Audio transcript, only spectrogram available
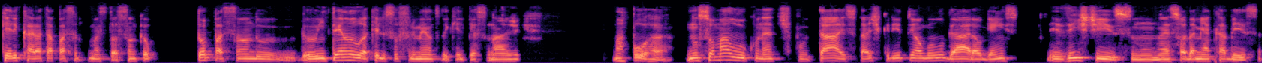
aquele cara tá passando por uma situação que eu tô passando, eu entendo aquele sofrimento daquele personagem. Mas, porra, não sou maluco, né? Tipo, tá, isso tá escrito em algum lugar, alguém. Existe isso, não é só da minha cabeça.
